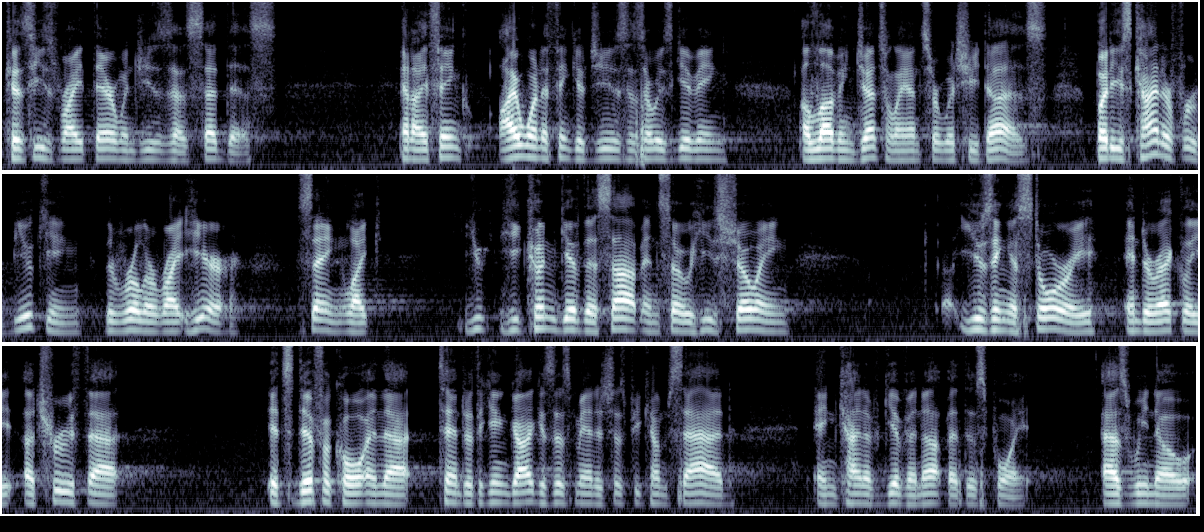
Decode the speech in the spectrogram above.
because he's right there when Jesus has said this. And I think, I want to think of Jesus as always giving a loving, gentle answer, which he does. But he's kind of rebuking the ruler right here, saying, like, you, he couldn't give this up, and so he's showing, using a story indirectly, a truth that it's difficult and that to enter the kingdom of God because this man has just become sad and kind of given up at this point, as we know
